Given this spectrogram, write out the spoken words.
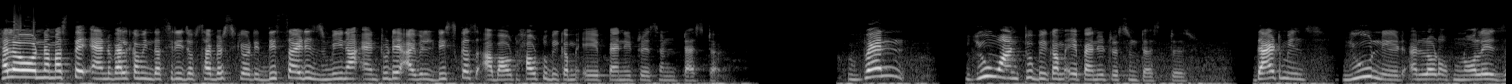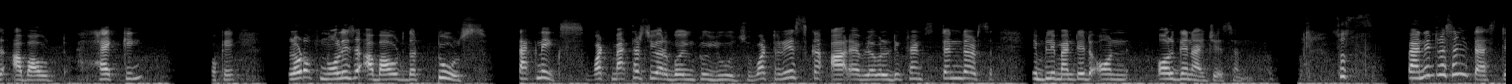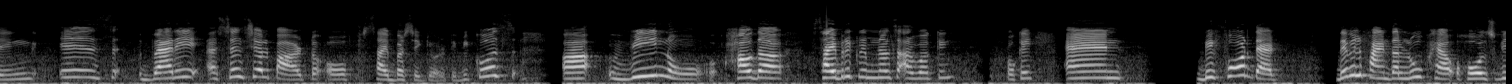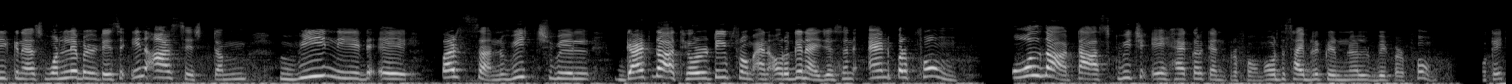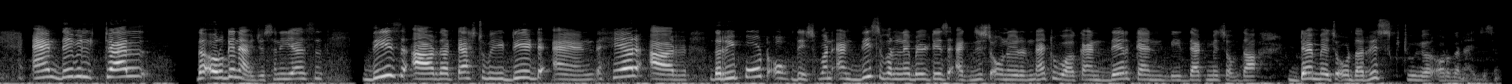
Hello, Namaste and welcome in the series of cybersecurity. This side is Meena and today I will discuss about how to become a penetration tester. When you want to become a penetration tester, that means you need a lot of knowledge about hacking, okay, a lot of knowledge about the tools, techniques, what methods you are going to use, what risks are available, different standards implemented on organization. So penetration testing is very essential part of cyber security because uh, we know how the cyber criminals are working okay? And before that they will find the loopholes weakness vulnerabilities in our system. We need a person which will get the authority from an organization and perform all the tasks which a hacker can perform or the cyber criminal will perform okay? And they will tell the organization yes these are the tests we did and here are the report of this one and these vulnerabilities exist on your network and there can be that much of the damage or the risk to your organization.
